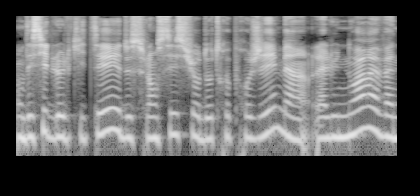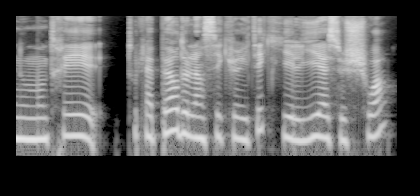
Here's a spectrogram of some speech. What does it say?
on décide de le quitter et de se lancer sur d'autres projets, bien, la lune noire, elle va nous montrer toute la peur de l'insécurité qui est liée à ce choix,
